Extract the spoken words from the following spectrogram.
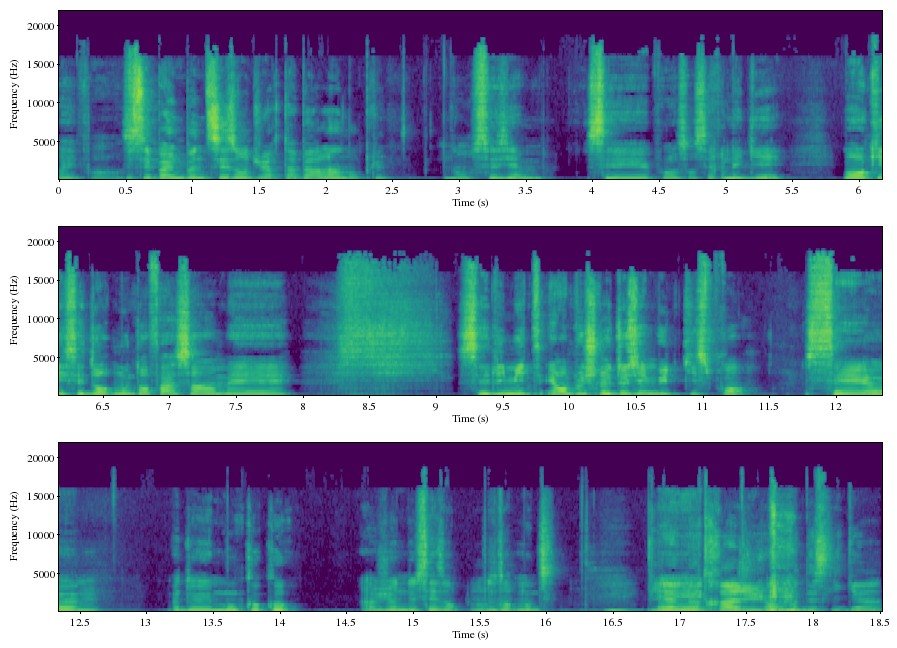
Ouais, enfin. C'est pas une bonne saison du Hertha Berlin non plus. Non, 16ème. C'est, pour l'instant, c'est relégué. Bon, ok, c'est Dortmund en face, hein, mais. C'est limite. Et en plus, le deuxième but qui se prend, c'est euh, bah, de Moukoko, un jeune de 16 ans de Mhm. Dortmund. Il a Et- notre âge, il joue en Bundesliga.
